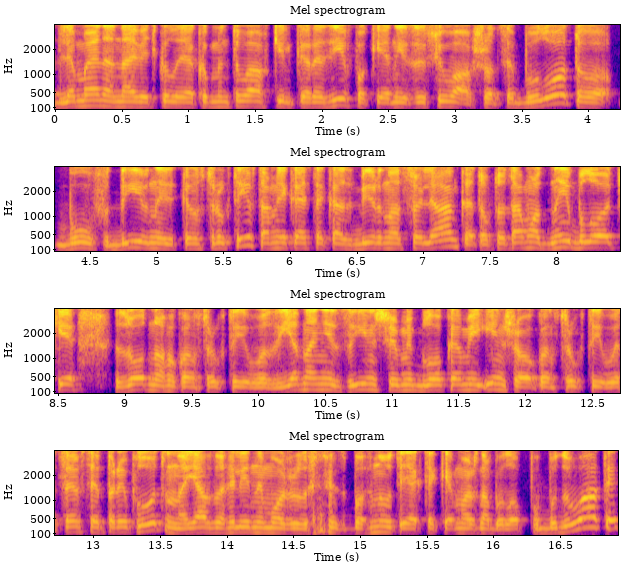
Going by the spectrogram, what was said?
для мене, навіть коли я коментував кілька разів, поки я не з'ясував, що це було, то був дивний конструктив. Там якась така збірна солянка. Тобто там одні блоки з одного конструктиву, з'єднані з іншими блоками іншого конструктиву. І це все переплутано. Я взагалі не можу збагнути, як таке можна було побудувати,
